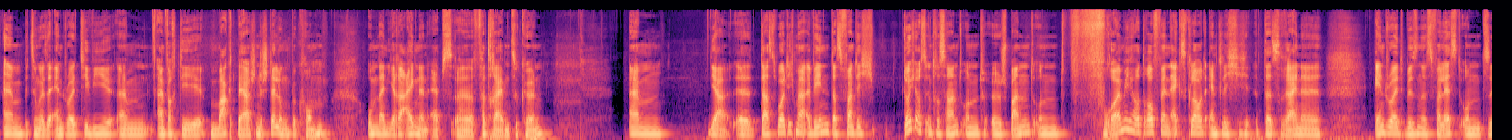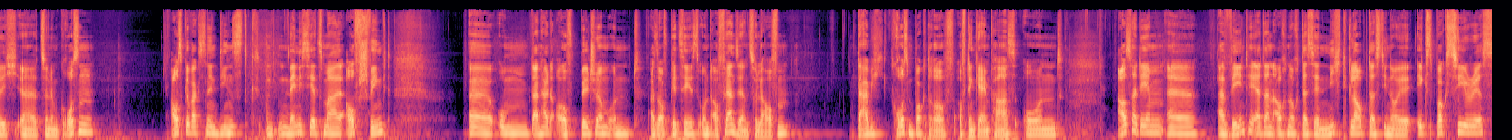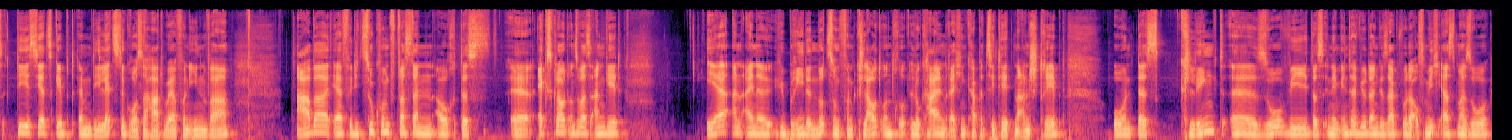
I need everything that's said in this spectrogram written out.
ähm, beziehungsweise Android TV, ähm, einfach die marktbeherrschende Stellung bekommen, um dann ihre eigenen Apps äh, vertreiben zu können. Ähm, ja, äh, das wollte ich mal erwähnen. Das fand ich durchaus interessant und äh, spannend und freue mich auch drauf, wenn xCloud endlich das reine Android-Business verlässt und sich äh, zu einem großen, ausgewachsenen Dienst, nenne ich es jetzt mal, aufschwingt, äh, um dann halt auf Bildschirm und, also auf PCs und auf Fernsehern zu laufen. Da habe ich großen Bock drauf, auf den Game Pass und außerdem äh, erwähnte er dann auch noch, dass er nicht glaubt, dass die neue Xbox Series, die es jetzt gibt, ähm, die letzte große Hardware von ihnen war. Aber er für die Zukunft, was dann auch das äh, xCloud und sowas angeht, eher an eine hybride Nutzung von Cloud und lokalen Rechenkapazitäten anstrebt. Und das klingt äh, so, wie das in dem Interview dann gesagt wurde, auf mich erstmal so,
